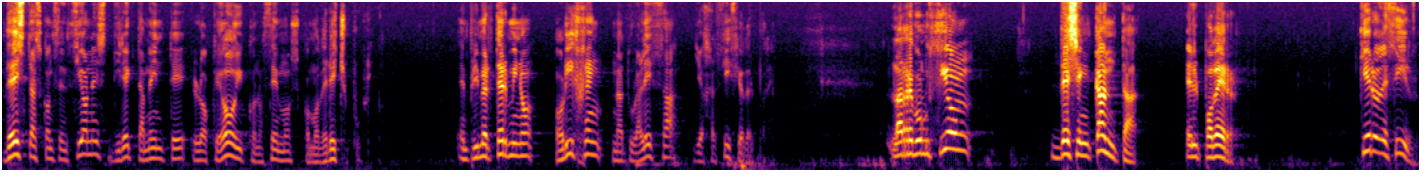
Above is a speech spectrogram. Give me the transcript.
de estas concepciones directamente lo que hoy conocemos como derecho público. En primer término, origen, naturaleza y ejercicio del poder. La revolución desencanta el poder quiero decir,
